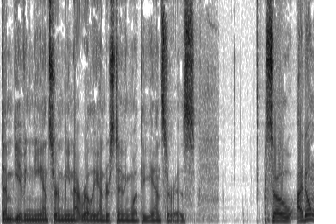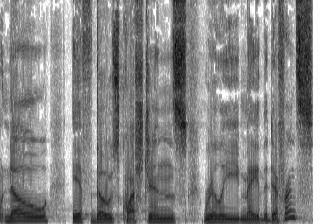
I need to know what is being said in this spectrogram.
them giving the answer and me not really understanding what the answer is. So I don't know if those questions really made the difference,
